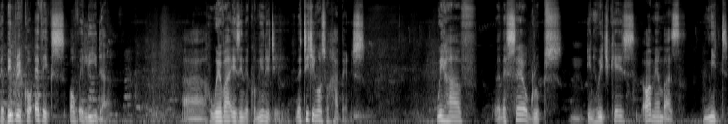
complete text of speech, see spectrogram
the biblical ethics of a leader, uh, whoever is in the community. The teaching also happens. We have uh, the cell groups, in which case our members meet.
